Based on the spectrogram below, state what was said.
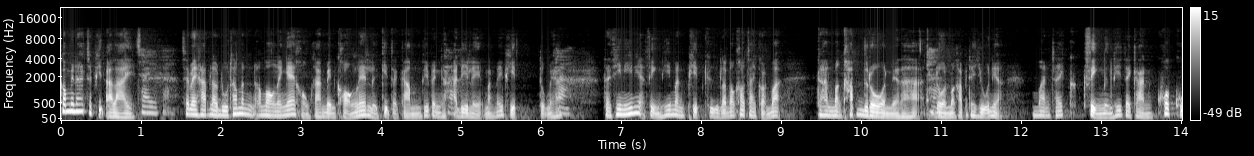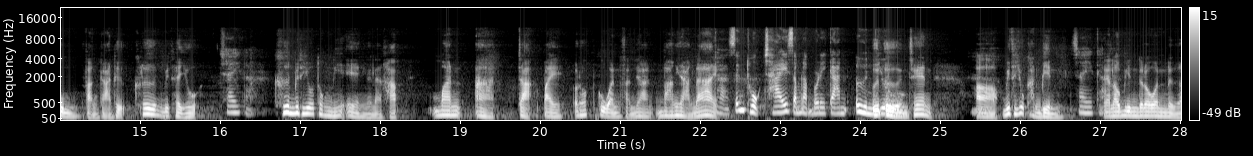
ก็ไม่น่าจะผิดอะไรใช่ค่ะใช่ไหมครับเราดูถ้ามันมองในแง่ของการเป็นของเล่นหรือกิจกรรมที่เป็นค่ะอดิเรกมันไม่ผิดถูกไหมครับค่ะแต่ทีนี้เนี่ยสิ่งที่มันผิดคือเราต้องเข้าใจก่อนว่า การบังคับโดรนเนี่ยนะฮะค่ะโดรนบังคับวิทยุเนี่ย มันใช้สิ่งหนึ่งที่ในการควบคุมสั่งการคือคลื่นวิทยุ ใช่ค่ะคลื่นวิทยุตรงนี้เองเนี่ยนะครับ มันอาจจะไปรบกวนสัญญาณบางอย่างได้ค่ะซึ่งถูกใช้สำหรับบริการอื่นอยู่อื่นๆเช่นเอ่อวิทยุการบินใช่ค่ะเนี่ยเราบินโดรนเหนือ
